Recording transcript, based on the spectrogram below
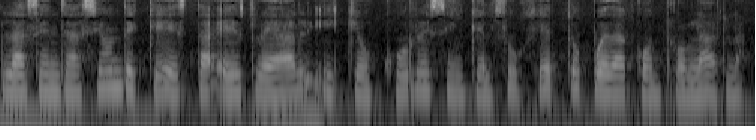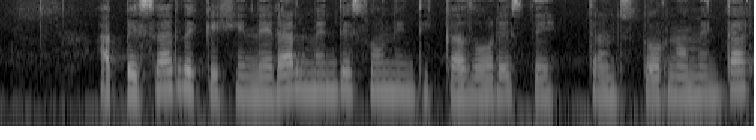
la sensación de que ésta es real y que ocurre sin que el sujeto pueda controlarla, a pesar de que generalmente son indicadores de trastorno mental,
